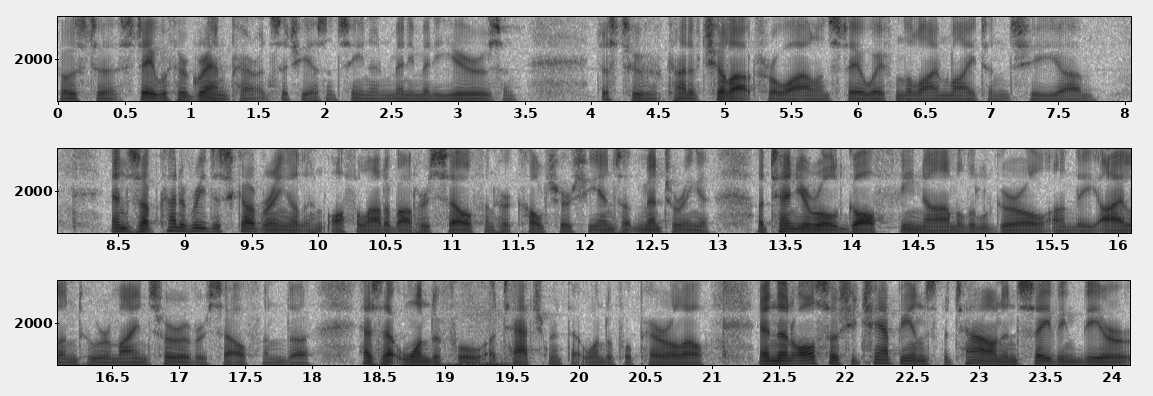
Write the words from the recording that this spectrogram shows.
goes to stay with her grandparents that she hasn't seen in many, many years, and just to kind of chill out for a while and stay away from the limelight. And she um, ends up kind of rediscovering an awful lot about herself and her culture. She ends up mentoring a 10 year old golf phenom, a little girl on the island who reminds her of herself and uh, has that wonderful attachment, that wonderful parallel. And then also, she champions the town in saving their,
